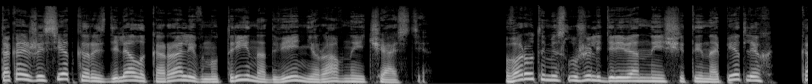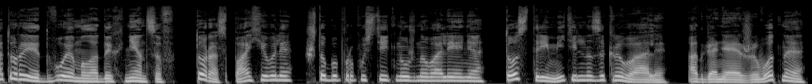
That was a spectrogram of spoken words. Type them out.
Такая же сетка разделяла коралли внутри на две неравные части. Воротами служили деревянные щиты на петлях, которые двое молодых ненцев то распахивали, чтобы пропустить нужного оленя, то стремительно закрывали, отгоняя животное,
